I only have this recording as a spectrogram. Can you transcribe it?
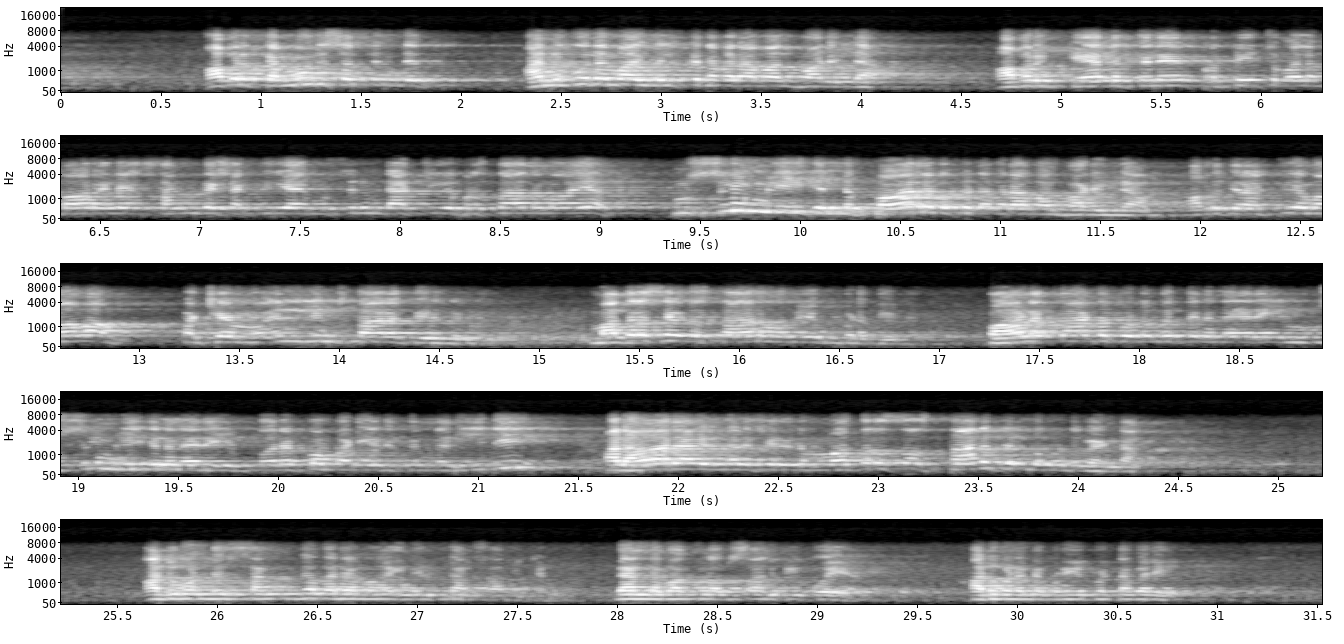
അവർ കമ്മ്യൂണിസത്തിന്റെ അനുകൂലമായി നിൽക്കുന്നവരാവാൻ പാടില്ല. അവർ കേരളത്തിലെ പ്രത്യേകിച്ച് മലബാറിലെ സംഘശക്തിയായ മുസ്ലിം രാഷ്ട്രീയ പ്രസ്ഥാനമായ മുസ്ലിം ലീഗിന് പാരവെക്കുന്നവരാവാൻ പാടില്ല. അവർക്ക് രാഷ്ട്രീയമാവാം. പക്ഷേ മല്യം സ്ഥാനത്തിരുന്നില്ല. മദ്രസയുടെ സ്ഥാനം ഉപയോഗപ്പെടുത്തിയിട്ട് പാണക്കാട് കുടുംബത്തിന് നേരെയും മുസ്ലിം ലീഗിന് നേരെയും തുരപ്പം പണിയെടുക്കുന്ന രീതി അതാരായിരുന്നാലും ശരി മദ്രസ സ്ഥാനത്ത് നിന്നുകൊണ്ട് വേണ്ട. അതുകൊണ്ട് സംഘപരമായി നിൽക്കാൻ സാധിക്കണം. ഞാൻ എന്റെ മക്കൾ അവസാനിപ്പിക്കുകയാണ്. അതുകൊണ്ട് എന്റെ പ്രിയപ്പെട്ടവരെ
